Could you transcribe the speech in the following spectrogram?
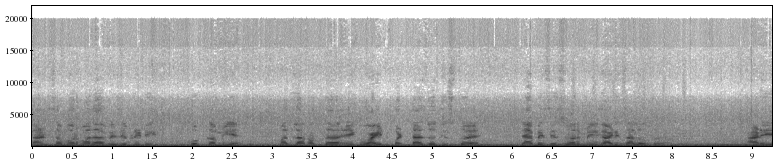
कारण समोर माझा विजिबिलिटी खूप कमी आहे. मधला फक्त एक व्हाईट पट्टा जो दिसतो आहे त्या बेसिसवर मी गाडी चालवतो आहे आणि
